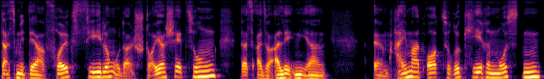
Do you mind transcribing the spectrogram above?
das mit der Volkszählung oder Steuerschätzung, dass also alle in ihren ähm, Heimatort zurückkehren mussten,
